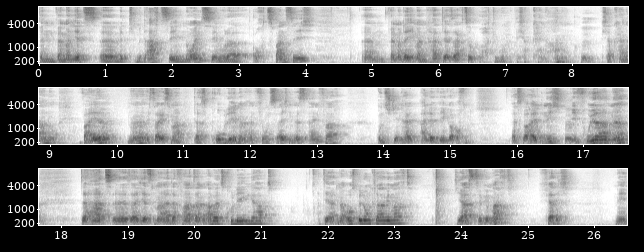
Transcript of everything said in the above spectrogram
wenn, wenn man jetzt äh, mit, mit 18, 19 oder auch 20, ähm, wenn man da jemanden hat, der sagt so, oh du, ich habe keine Ahnung, ich habe keine Ahnung. Weil, ne, ich sage jetzt mal, das Problem in Anführungszeichen ist einfach, uns stehen halt alle Wege offen. Das war halt nicht wie früher, ne? Da hat, äh, sage ich jetzt mal, der Vater einen Arbeitskollegen gehabt, der hat eine Ausbildung klar gemacht, die hast du gemacht, fertig. Nee,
